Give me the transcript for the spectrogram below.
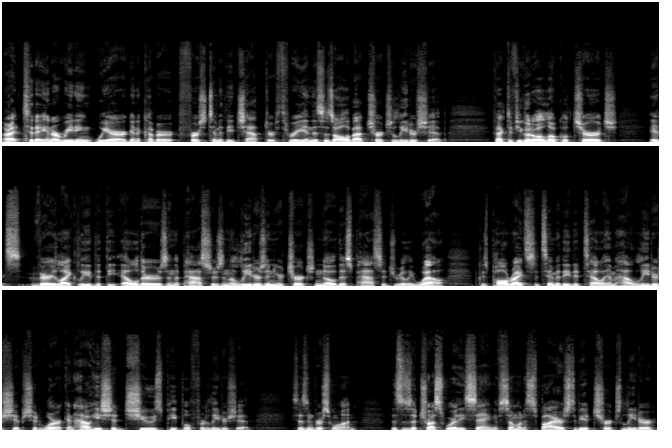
All right, today in our reading, we are going to cover 1 Timothy chapter 3, and this is all about church leadership. In fact, if you go to a local church, it's very likely that the elders and the pastors and the leaders in your church know this passage really well because Paul writes to Timothy to tell him how leadership should work and how he should choose people for leadership. He says in verse 1 This is a trustworthy saying. If someone aspires to be a church leader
